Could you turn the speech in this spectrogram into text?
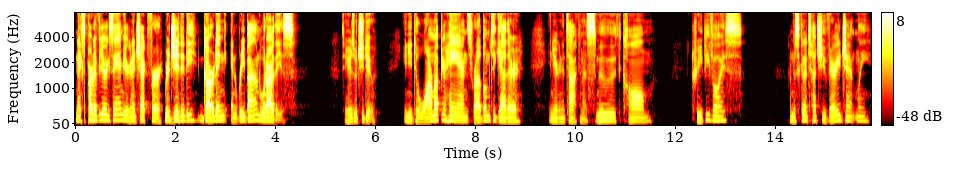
Next part of your exam, you're going to check for rigidity, guarding, and rebound. What are these? So here's what you do you need to warm up your hands, rub them together, and you're going to talk in a smooth, calm, creepy voice. I'm just going to touch you very gently,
